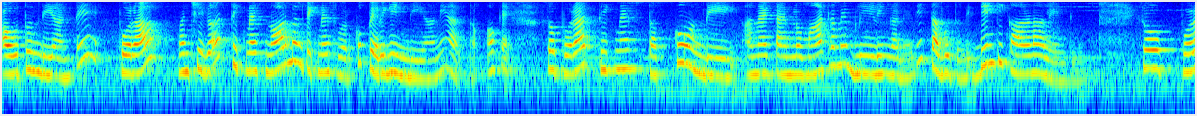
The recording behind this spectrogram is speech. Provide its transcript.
అవుతుంది అంటే పొర మంచిగా థిక్నెస్ నార్మల్ థిక్నెస్ వరకు పెరిగింది అని అర్థం. ఓకే. సో పొర థిక్నెస్ తక్కువ ఉంది అనే టైంలో మాత్రమే బ్లీడింగ్ అనేది తగ్గుతుంది. దీనికి కారణాలు ఏంటి? సో పొర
